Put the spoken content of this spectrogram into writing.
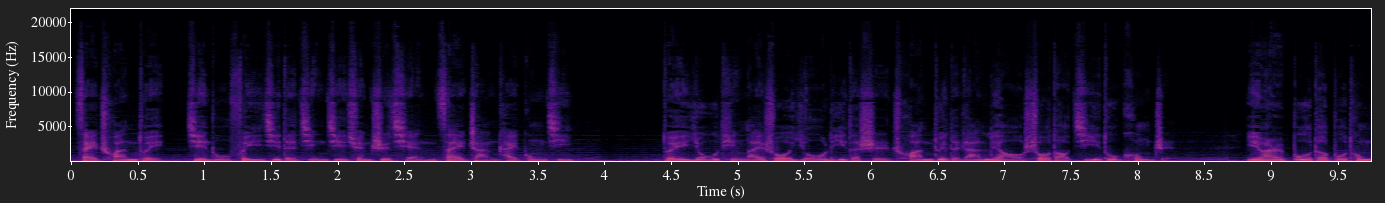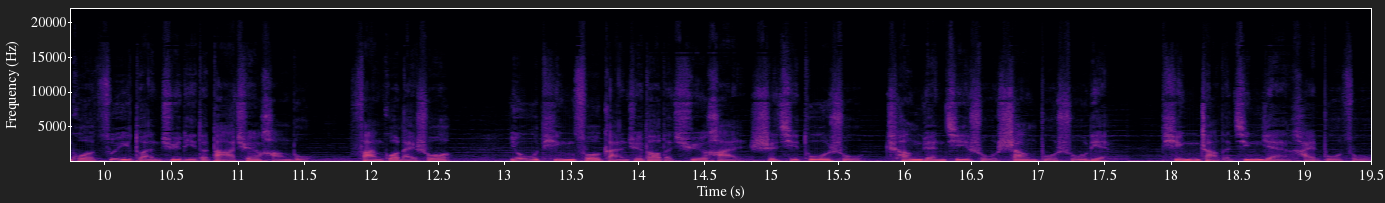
在船队进入飞机的警戒圈之前再展开攻击。对游艇来说，有利的是船队的燃料受到极度控制，因而不得不通过最短距离的大圈航路。反过来说，游艇所感觉到的缺憾是其多数成员技术尚不熟练，艇长的经验还不足。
